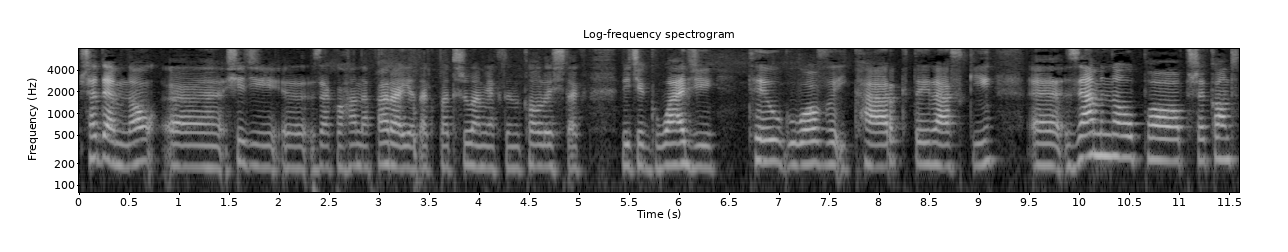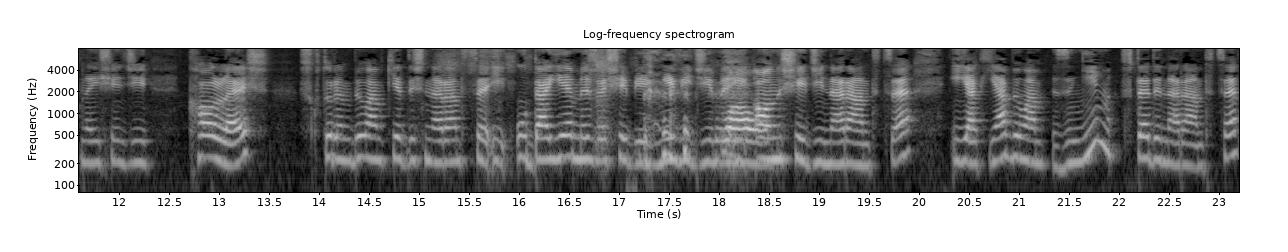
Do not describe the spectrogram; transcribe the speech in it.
przede mną e, siedzi e, zakochana para i ja tak patrzyłam jak ten koleś tak, wiecie, gładzi tył głowy i kark tej laski. E, za mną po przekątnej siedzi koleś z którym byłam kiedyś na randce i udajemy, że siebie nie widzimy Wow. i on siedzi na randce. I jak ja byłam z nim wtedy na randce,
